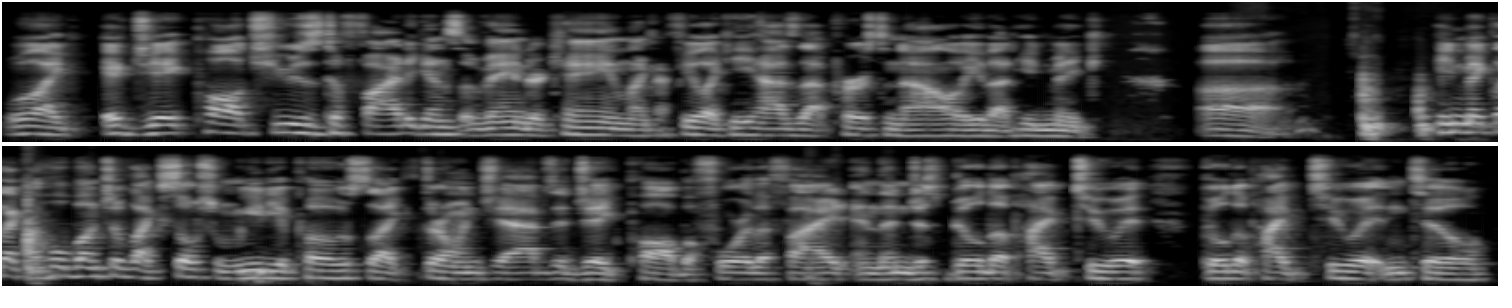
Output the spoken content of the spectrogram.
well like if Jake Paul chooses to fight against Evander Kane, like I feel like he has that personality that he'd make uh he'd make like a whole bunch of like social media posts like throwing jabs at Jake Paul before the fight and then just build up hype to it, build up hype to it until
